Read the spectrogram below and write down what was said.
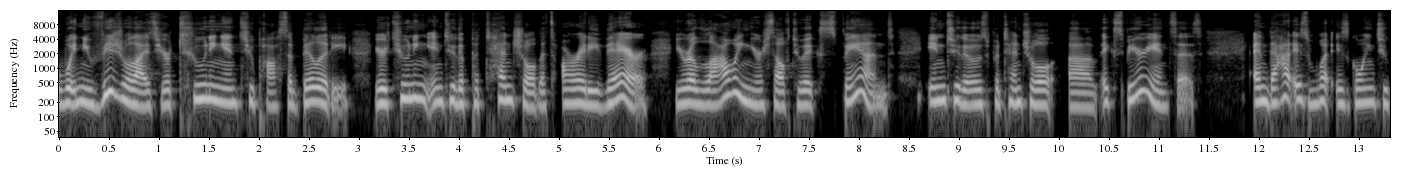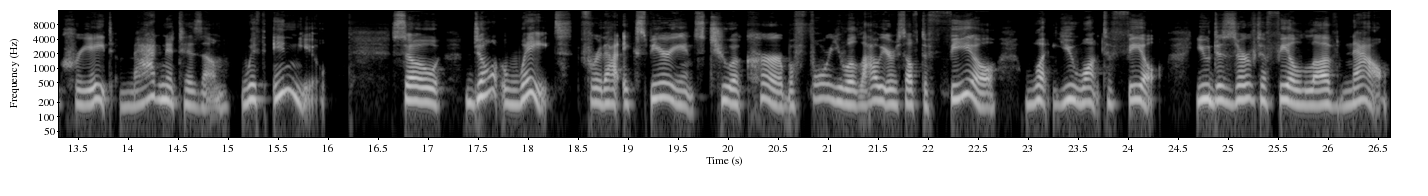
when you visualize, you're tuning into possibility. You're tuning into the potential that's already there. You're allowing yourself to expand into those potential uh, experiences. And that is what is going to create magnetism within you. So don't wait for that experience to occur before you allow yourself to feel what you want to feel. You deserve to feel love now.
